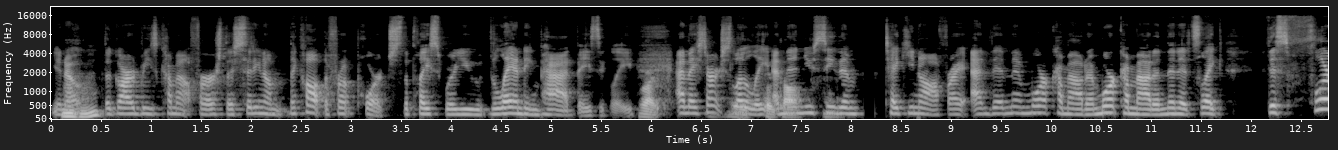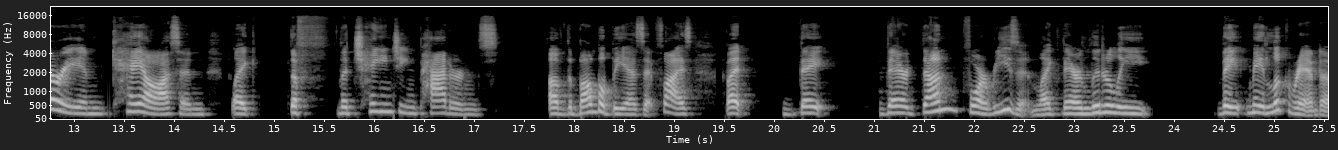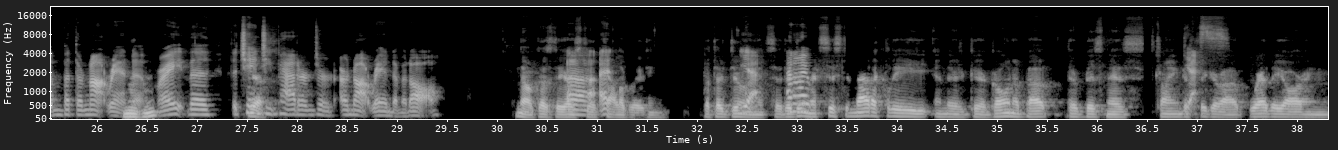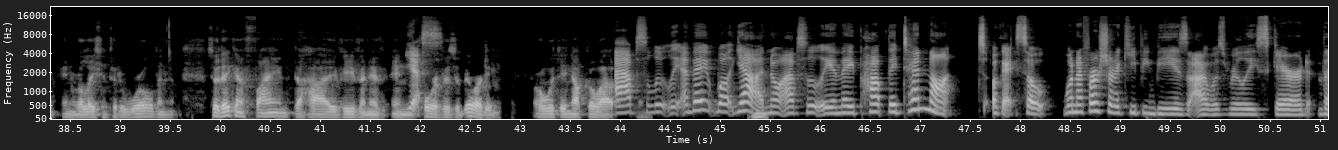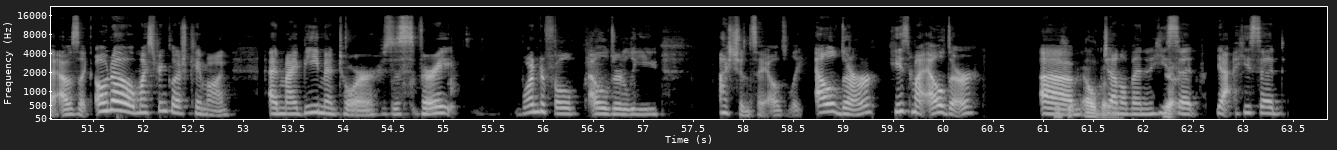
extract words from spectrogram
You know, mm-hmm. the guard bees come out first. They're sitting on, they call it the front porch, the place where you, the landing pad, basically. Right. And they start slowly, and off. then you see them taking off, right? And then, then more come out and more come out. And then it's like this flurry and chaos and like the, the changing patterns of the bumblebee as it flies. But they, they're done for a reason. Like they're literally they may look random, but they're not random, mm-hmm. right? The the changing yes. patterns are, are not random at all. No, because they are still uh, calibrating, but they're doing yeah. it. So they're and doing I, it systematically, and they're, they're going about their business, trying to yes. figure out where they are in, in relation to the world, and so they can find the hive even if in yes. poor visibility, or would they not go out? Absolutely, and they well, yeah, mm-hmm. no, absolutely, and they prop they tend not okay so when i first started keeping bees i was really scared that i was like oh no my sprinklers came on and my bee mentor, who's this very wonderful elderly, I shouldn't say elderly, elder. He's my elder um, gentleman. And he yeah. said, yeah, he said,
